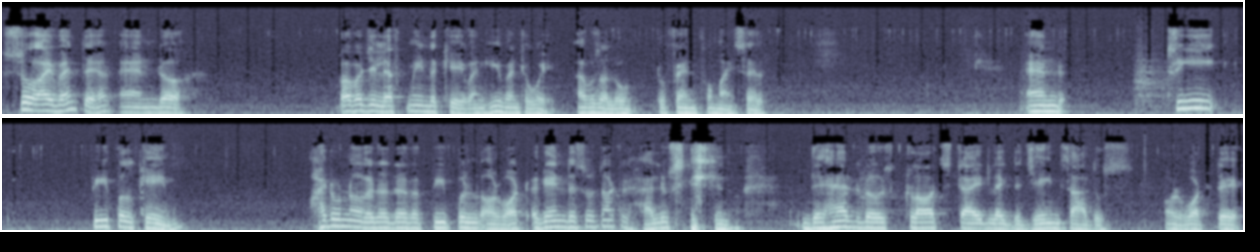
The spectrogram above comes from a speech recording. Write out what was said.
so I went there and uh, Babaji left me in the cave and he went away. I was alone to fend for myself. And three people came. I don't know whether they were people or what. Again, this was not a hallucination. They had those cloths tied like the Jain sadhus or what they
